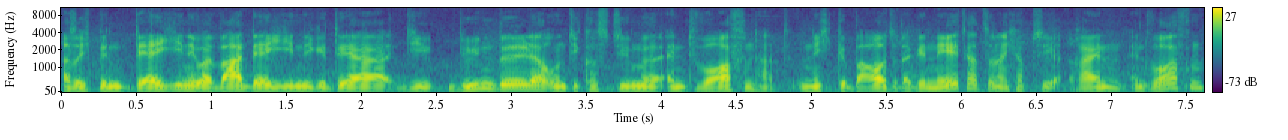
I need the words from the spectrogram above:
Also ich bin derjenige oder war derjenige, der die Bühnenbilder und die Kostüme entworfen hat. Und nicht gebaut oder genäht hat, sondern ich habe sie rein entworfen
